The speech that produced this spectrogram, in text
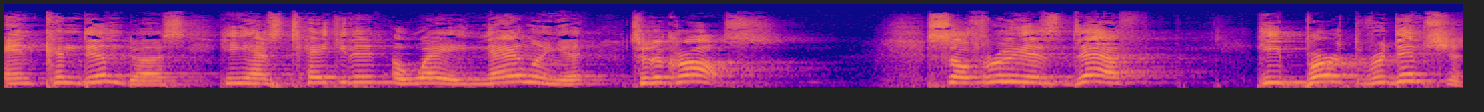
and condemned us. He has taken it away, nailing it to the cross. So through his death, he birthed redemption.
